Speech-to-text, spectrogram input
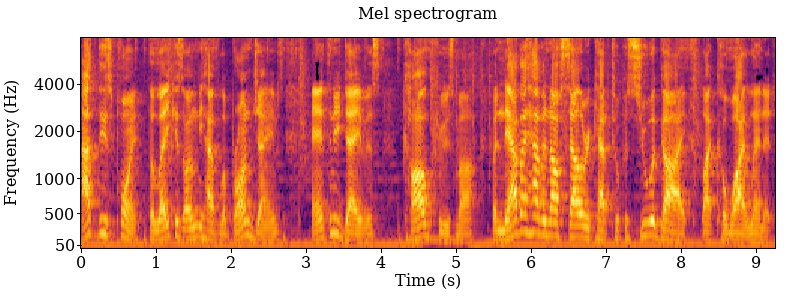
At this point, the Lakers only have LeBron James, Anthony Davis, Kyle Kuzma, but now they have enough salary cap to pursue a guy like Kawhi Leonard,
